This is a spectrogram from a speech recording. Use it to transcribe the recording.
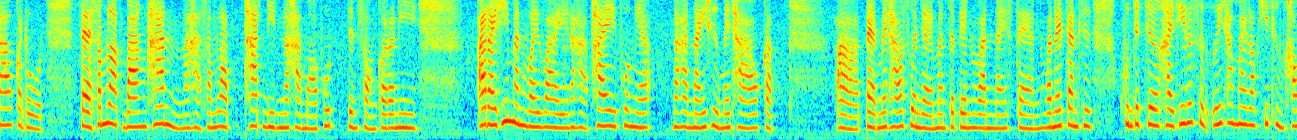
ก้าวกระโดด แต่สำหรับบางท่านนะคะสำหรับธาตุดินนะคะ หมอพูดเป็นสองกรณี อะไรที่มันไวๆนะคะไพ่พวกนี้นะคะไนท์ถือไม้เท้ากับอ่าแปดไม้เท้าส่วนใหญ่มันจะเป็นวันไนท์สแตนวันไนท์สแตนคือ คุณจะเจอใครที่รู้สึกเอ้ยทำไมเราคิดถึงเขา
